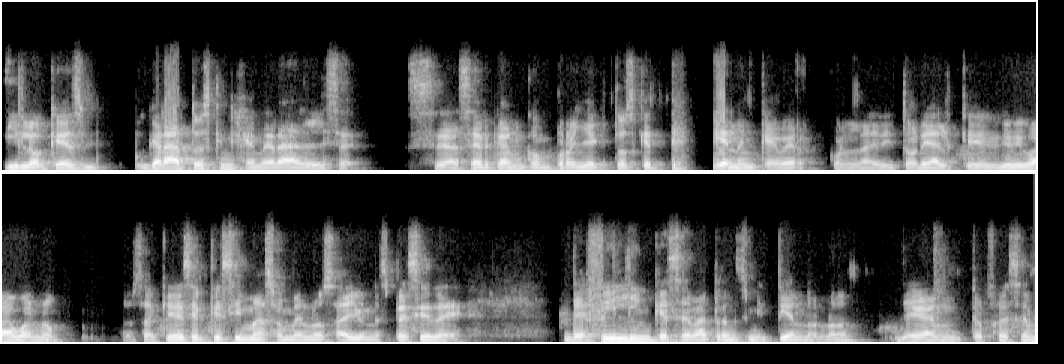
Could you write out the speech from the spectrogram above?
Y lo que es grato es que en general se, acercan con proyectos que tienen que ver con la editorial, que yo digo, ah, bueno, o sea, quiere decir que sí más o menos hay una especie de, de feeling que se va transmitiendo, ¿no? Llegan, te ofrecen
